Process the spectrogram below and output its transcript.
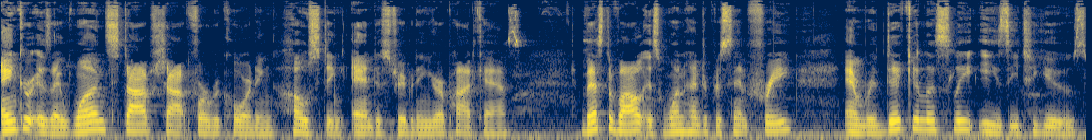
Anchor is a one stop shop for recording, hosting, and distributing your podcast. Best of all, it's 100% free and ridiculously easy to use.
